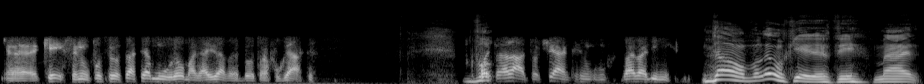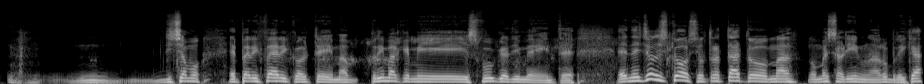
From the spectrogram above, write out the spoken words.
eh, che se non fossero state a muro magari le avrebbero trafugate. Vo- Poi tra l'altro c'è anche un... Vai, vai, dimmi. No, volevo chiederti, ma diciamo è periferico il tema, prima che mi sfugga di mente. E nei giorni scorsi ho trattato, ma l'ho messa lì in una rubrica,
